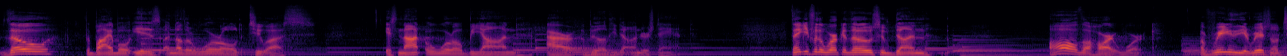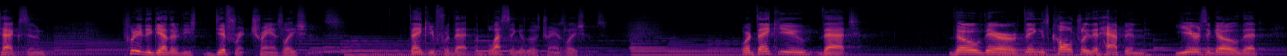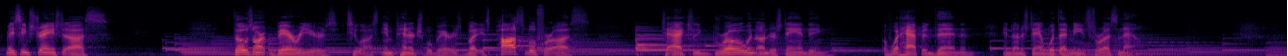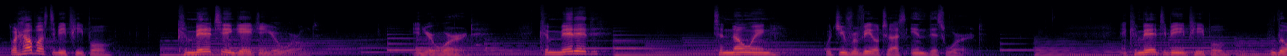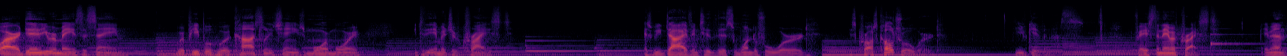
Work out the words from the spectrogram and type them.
though the Bible is another world to us, it's not a world beyond our ability to understand. Thank you for the work of those who've done all the hard work of reading the original text and putting together these different translations. Thank you for that, the blessing of those translations. Lord, thank you that though there are things culturally that happened years ago that may seem strange to us, those aren't barriers to us, impenetrable barriers, but it's possible for us to actually grow in understanding of what happened then and, and understand what that means for us now. Lord, help us to be people committed to engaging your world, and your word, committed to knowing what you've revealed to us in this word, and committed to being people who, though our identity remains the same, we're people who are constantly changed more and more into the image of Christ as we dive into this wonderful word, this cross cultural word you've given us. Praise the name of Christ. Amen.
